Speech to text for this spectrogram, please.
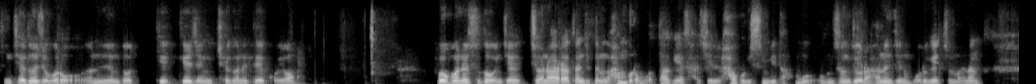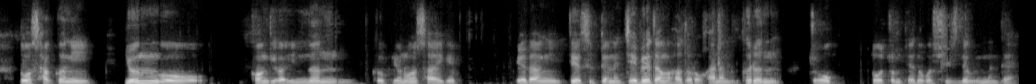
좀 제도적으로 어느 정도 개, 개정이 최근에 됐고요. 법원에서도 이제 전화라든지 그런 거 함부로 못하게 사실 하고 있습니다. 뭐 음성적으로 하는지는 모르겠지만은 또 사건이 연고 관계가 있는 그 변호사에게 배당이 됐을 때는 재배당하도록 하는 그런 쪽 도좀 제도가 실시되고 있는데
